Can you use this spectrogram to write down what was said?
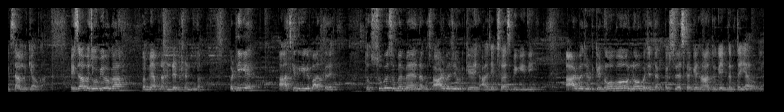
एग्ज़ाम में क्या होगा। एग्ज़ाम में जो भी होगा, पर मैं अपना हंड्रेड परसेंट दूँगा। पर ठीक है आज के दिन की बात करें तो सुबह सुबह मैं ना कुछ आठ बजे उठ के आज एक्सरसाइज भी की थी। आठ बजे उठ के नौ बो, नौ बजे तक एक्सरसाइज करके नहा धो के एकदम तैयार हो गया।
